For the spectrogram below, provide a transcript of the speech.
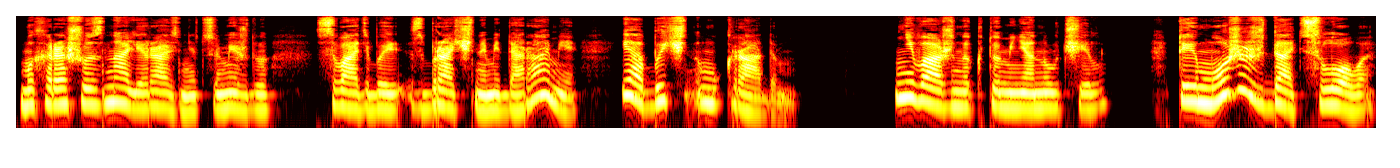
Мы хорошо знали разницу между свадьбой с брачными дарами и обычным украдом. Неважно, кто меня научил. Ты можешь дать слово?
